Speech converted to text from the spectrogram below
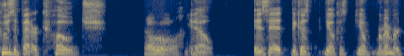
who's a better coach? Oh, you know, is it because you know because you know remember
